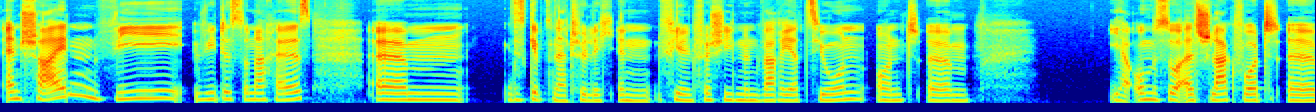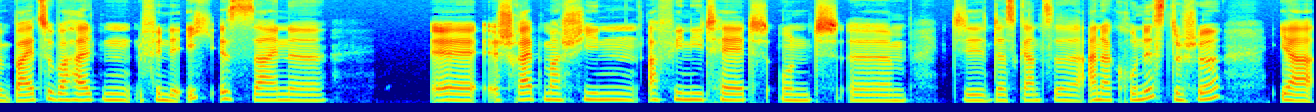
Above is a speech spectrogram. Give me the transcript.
entscheiden, wie, wie das so nachher ist. Ähm, das gibt es natürlich in vielen verschiedenen Variationen und ähm, ja, um es so als Schlagwort äh, beizubehalten, finde ich, ist seine äh, Schreibmaschinenaffinität und ähm, die, das ganze Anachronistische ja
